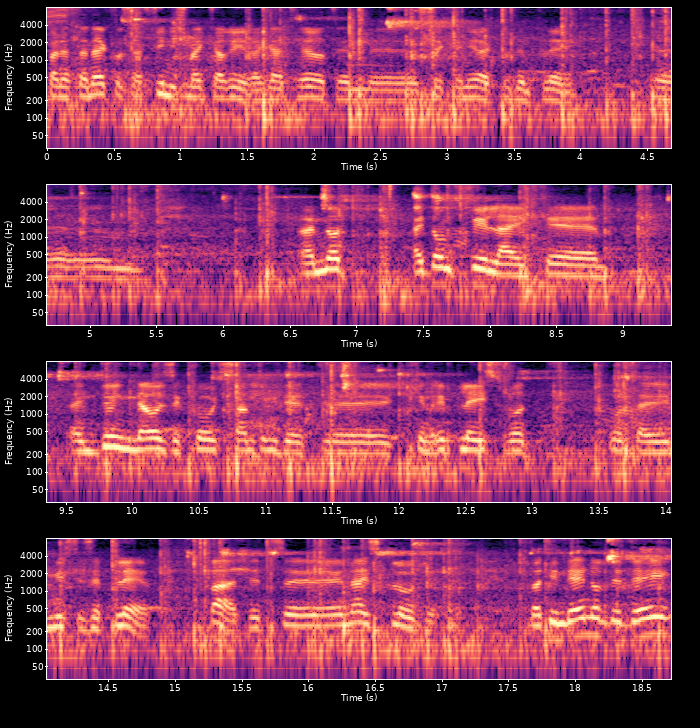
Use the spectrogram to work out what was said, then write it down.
Panathinaikos I finished my career. I got hurt and uh, second year I couldn't play. Um, I'm not. I don't feel like uh, I'm doing now as a coach something that uh, can replace what what I missed as a player. But it's a nice closure. But in the end of the day,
